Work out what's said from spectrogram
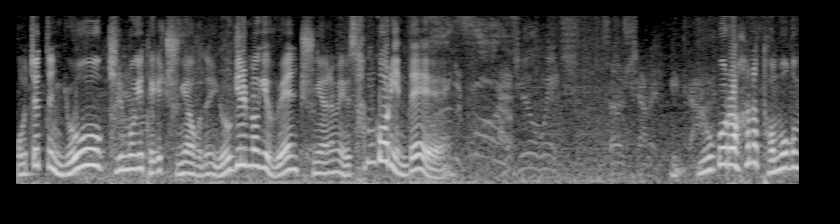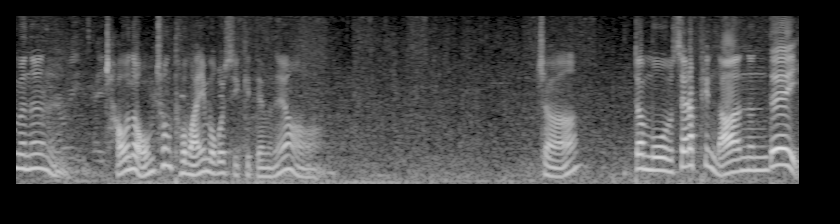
어쨌든 요 길목이 되게 중요하거든요. 요 길목이 왜 중요하냐면 이 삼거리인데 요거를 하나 더 먹으면은 자원을 엄청 더 많이 먹을 수 있기 때문에요. 자 일단 뭐 세라핌 나왔는데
